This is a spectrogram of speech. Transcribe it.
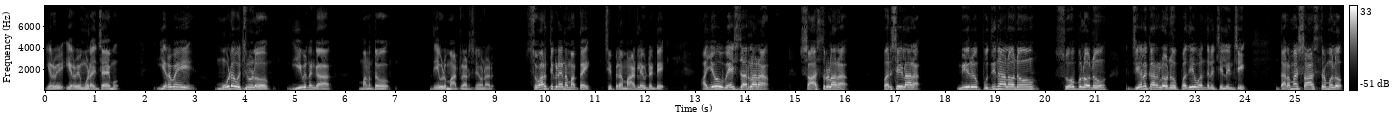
ఇరవై ఇరవై మూడు అధ్యాయము. ఇరవై మూడవ వచనంలో ఈ విధంగా మనతో దేవుడు మాట్లాడుతూనే ఉన్నాడు. స్వార్థికుడైన మత్తయ్య చెప్పిన మాటలు ఏమిటంటే అయ్యో వేషధారులారా శాస్త్రులారా పరిశీలారా మీరు పుదీనాలోను సోపులోను జీలకర్రలోను పదే వంతును చెల్లించి ధర్మశాస్త్రములో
